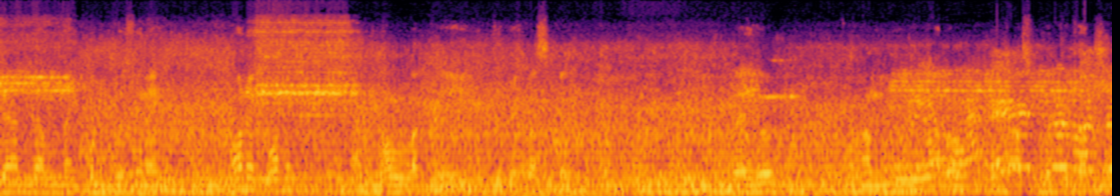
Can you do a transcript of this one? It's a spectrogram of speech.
জ্ঞান জাম নাই, কোনো কিছু নাই, অনেক অনেক ভালো লাগবে এই ইউটিউবে কাজ করে। যাই হোক আমি আরও কাজ করতে পারছি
